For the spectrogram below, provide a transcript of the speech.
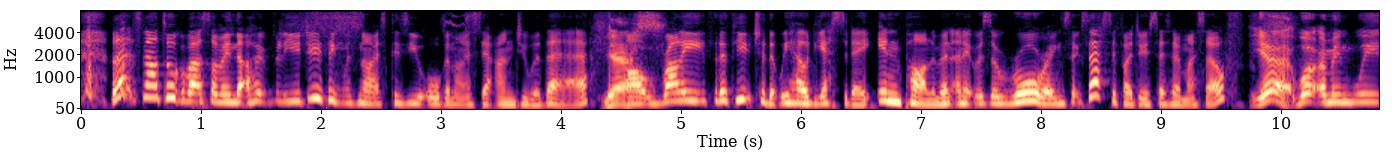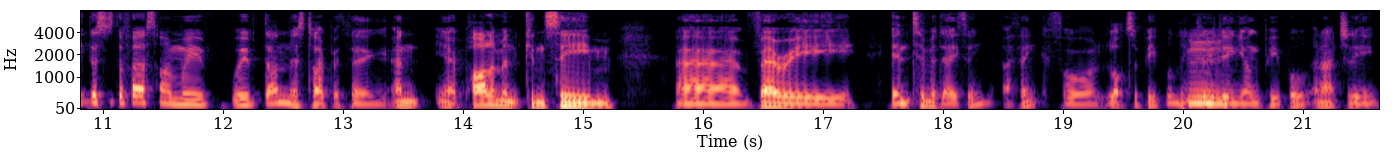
let's now talk about something that hopefully you do think was nice because you organised it and you were there. Yes. Our rally for the future that we held yesterday in Parliament, and it was a roaring success, if I do say so myself. Yeah, well, I mean, we this is the first time we've we've done this type of thing, and you know, Parliament can seem uh, very intimidating. I think for lots of people, including young people, and actually,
